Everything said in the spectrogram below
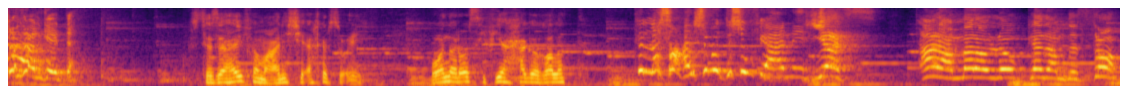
شكرا جدا. أستاذة هيفا معلش آخر سؤال. هو أنا راسي فيها حاجة غلط؟ كلها شعر شو بدي أشوف يعني؟ Yes! أنا عمال أقول لهم كده من الصبح.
